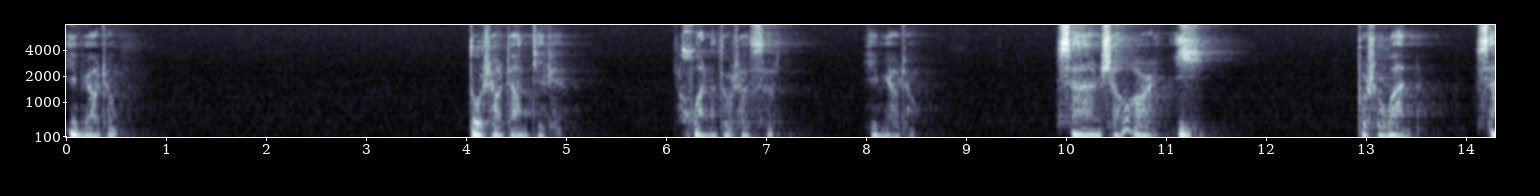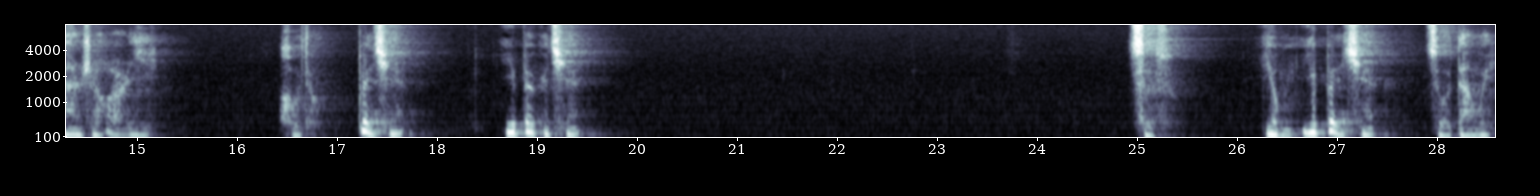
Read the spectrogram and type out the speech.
一秒钟多少张底片换了多少次了？一秒钟三十二亿，不是万的，三十二亿后头八千。一百个千次数，用一百千做单位，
